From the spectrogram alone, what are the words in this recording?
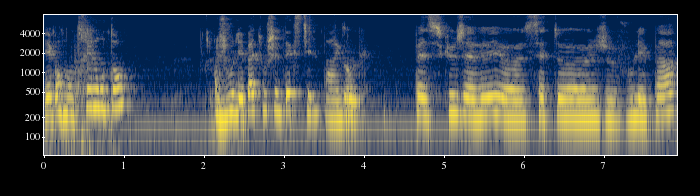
Et pendant très longtemps, je voulais pas toucher le textile, par exemple. Parce que j'avais euh, cette. Euh, je voulais pas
